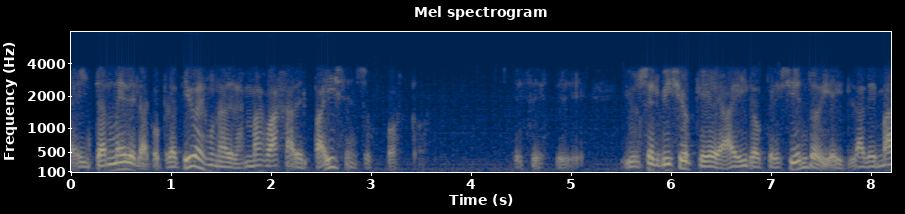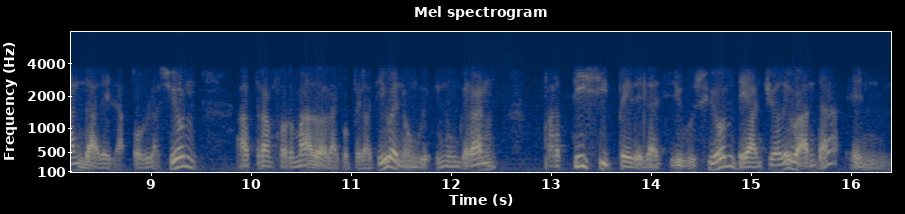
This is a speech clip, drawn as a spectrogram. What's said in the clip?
El Internet de la cooperativa es una de las más bajas del país en sus costos. Es este, y un servicio que ha ido creciendo y la demanda de la población ha transformado a la cooperativa en un, en un gran partícipe de la distribución de ancho de banda en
